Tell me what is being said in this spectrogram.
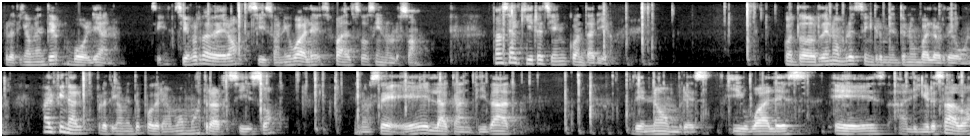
prácticamente booleano. Si es verdadero, si son iguales, falso si no lo son. Entonces aquí recién contaría. Contador de nombres se incrementa en un valor de 1. Al final prácticamente podríamos mostrar si hizo, no sé, eh, la cantidad de nombres iguales es al ingresado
